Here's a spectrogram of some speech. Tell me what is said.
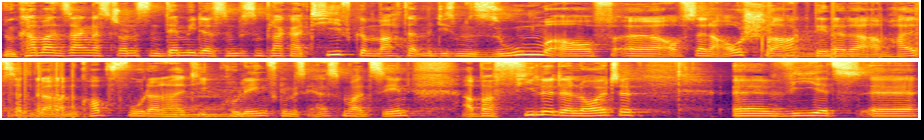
Nun kann man sagen, dass Jonathan Demi das ein bisschen plakativ gemacht hat mit diesem Zoom auf, äh, auf seinen Ausschlag, mhm. den er da am Hals hat oder am Kopf, wo dann halt die Kollegen von ihm das erste Mal sehen. Aber viele der Leute, äh, wie jetzt äh,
